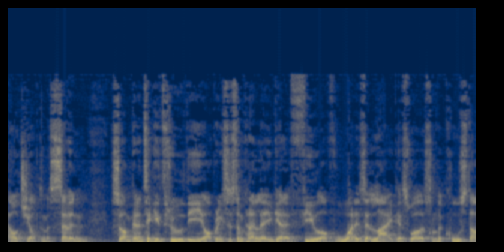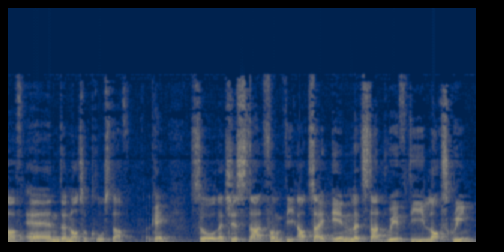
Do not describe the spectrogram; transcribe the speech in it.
LG Optimus 7. So I'm going to take you through the operating system, kind of let you get a feel of what is it like as well as some of the cool stuff and the not so cool stuff. Okay, so let's just start from the outside in. Let's start with the lock screen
